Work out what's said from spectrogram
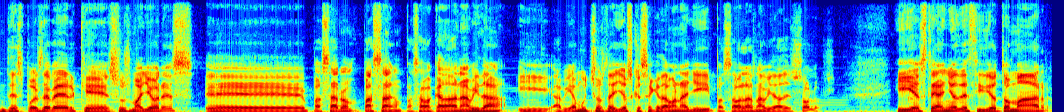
después de ver que sus mayores eh, pasaron, pasan, pasaba cada Navidad y había muchos de ellos que se quedaban allí y pasaban las Navidades solos. Y este año decidió tomar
